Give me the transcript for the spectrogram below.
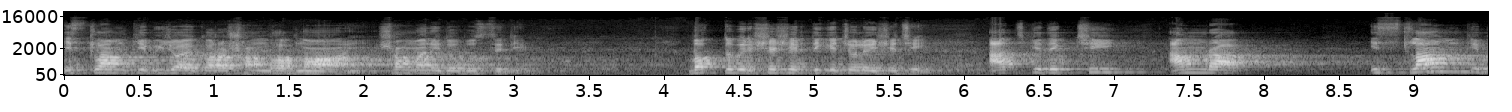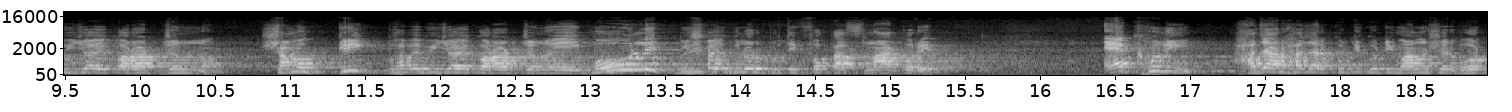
ইসলামকে বিজয় করা সম্ভব নয়। সম্মানিত উপস্থিতি। বক্তব্যের শেষের দিকে চলে এসেছি। আজকে দেখছি আমরা ইসলামকে বিজয় করার জন্য, সামগ্রিকভাবে বিজয় করার জন্য এই মৌলিক বিষয়গুলোর প্রতি ফোকাস না করে এখনই হাজার হাজার কোটি কোটি মানুষের ভোট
